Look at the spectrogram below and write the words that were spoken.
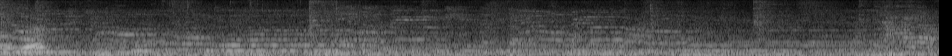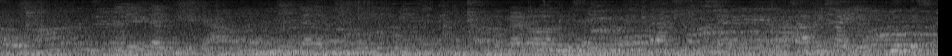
Burger. Look.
